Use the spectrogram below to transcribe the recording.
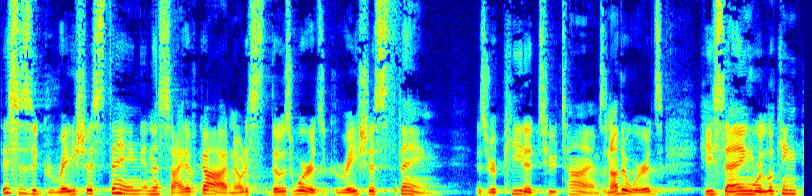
this is a gracious thing in the sight of God. Notice those words, gracious thing, is repeated two times. In other words, he's saying we're looking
